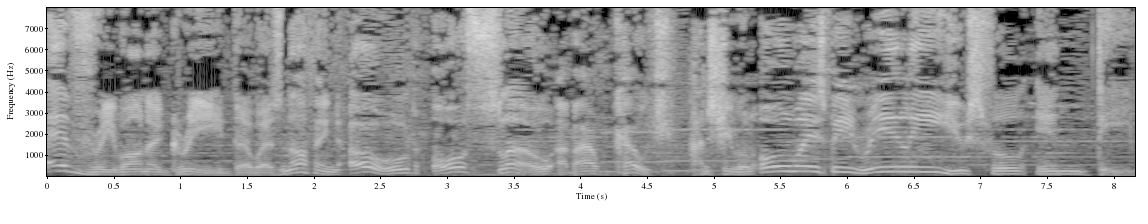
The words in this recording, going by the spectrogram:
Everyone agreed there was nothing old or slow about Coach, and she will always be really useful indeed.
